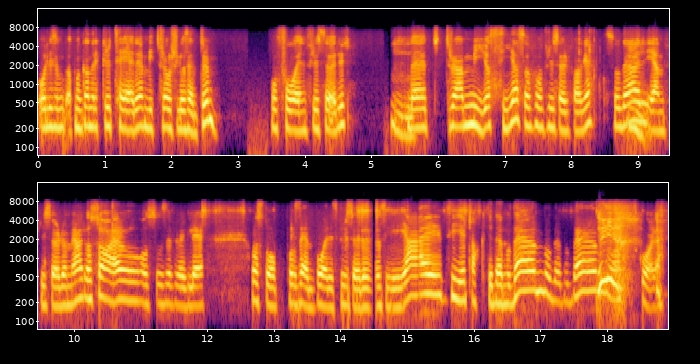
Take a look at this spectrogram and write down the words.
og liksom at man kan rekruttere midt fra Oslo sentrum og få inn frisører. Mm. Det tror jeg er mye å si altså, for frisørfaget. Så det er Mm. én frisørdom jeg har. Og så har jeg jo også selvfølgelig å stå på scenen på Årets frisør og si jeg sier takk til den og den og den og den, og skåle.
